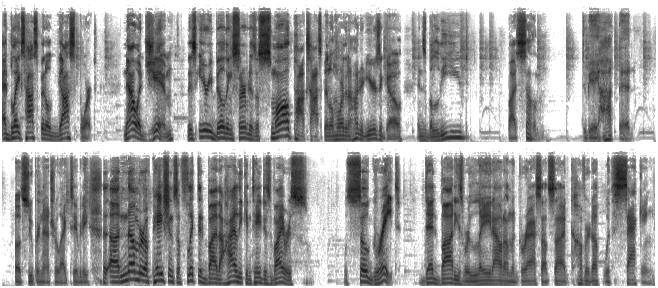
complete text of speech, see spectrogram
at Blake's Hospital, Gosport. Now a gym, this eerie building served as a smallpox hospital more than 100 years ago and is believed by some to be a hotbed of supernatural activity. A number of patients afflicted by the highly contagious virus was so great. Dead bodies were laid out on the grass outside, covered up with sacking.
